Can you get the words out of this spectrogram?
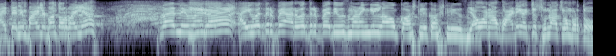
ಆಯ್ತಾ ನಿಮ್ಮ ಬಾಯಿಲಿ ಬಂತ ಅವ್ರ ಬಾಯಿಲಿ? ಈಗ ಐವತ್ತು ರೂಪಾಯಿ ಅರವತ್ತು ರೂಪಾಯಿ ಯೂಸ್ ಮಾಡಂಗಿಲ್ಲ ನಾವು ಕಾಸ್ಟ್ಲಿ ಕಾಸ್ಟ್ಲಿ ಯೂಸ್ ಯಾವ ನಾವು ಗಾಡಿ ಹಚ್ಚಿ ಸುಣ್ಣ ಹಚ್ಕೊಂಡ್ ಬರ್ತಾವ.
